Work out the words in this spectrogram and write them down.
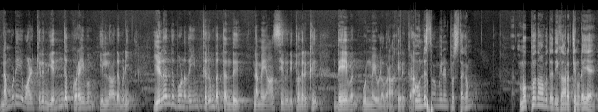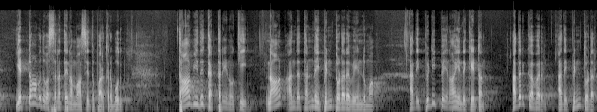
நம்முடைய வாழ்க்கையிலும் எந்த குறைவும் இல்லாதபடி இழந்து போனதையும் திரும்ப தந்து நம்மை ஆசீர்வதிப்பதற்கு தேவன் உண்மையுள்ளவராக இருக்கிறார். ஒன்று சாமியலின் புஸ்தகம் முப்பதாவது அதிகாரத்தினுடைய எட்டாவது வசனத்தை நாம் வாசித்து பார்க்கிற போது தாவிது கர்த்தரை நோக்கி நான் அந்த தண்டை பின்தொடர வேண்டுமா? அதை பிடிப்பேனா? என்று கேட்டான். அதற்கு அவர் அதை பின்தொடர்.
